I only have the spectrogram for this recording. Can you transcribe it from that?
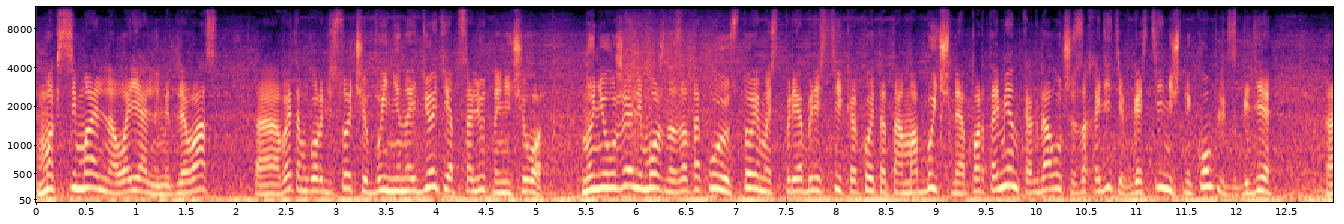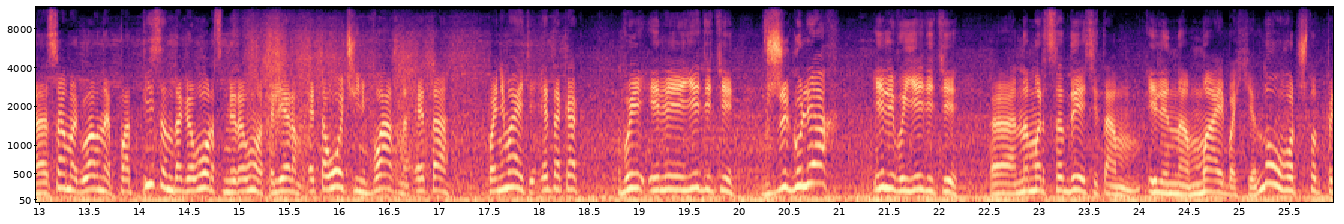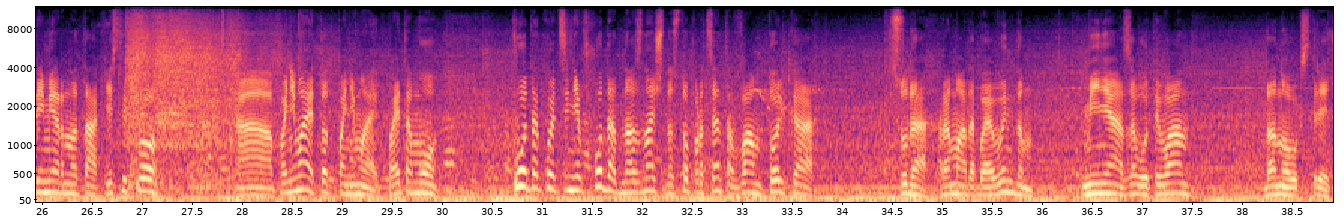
максимально лояльными для вас, в этом городе Сочи вы не найдете абсолютно ничего. Но неужели можно за такую стоимость приобрести какой-то там обычный апартамент, когда лучше заходите в гостиничный комплекс, где э, самое главное подписан договор с мировым ательером. Это очень важно. Это, понимаете, это как вы или едете в Жигулях, или вы едете э, на Мерседесе там или на Майбахе. Ну, вот что-то примерно так. Если кто э, понимает, тот понимает. Поэтому по такой цене входа однозначно 100% вам только сюда, Ромада Байвиндом. Меня зовут Иван. До новых встреч!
